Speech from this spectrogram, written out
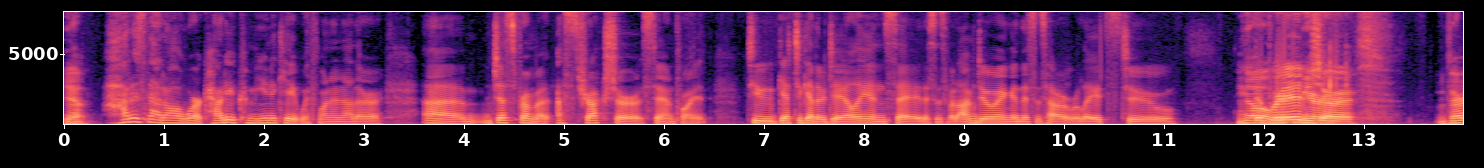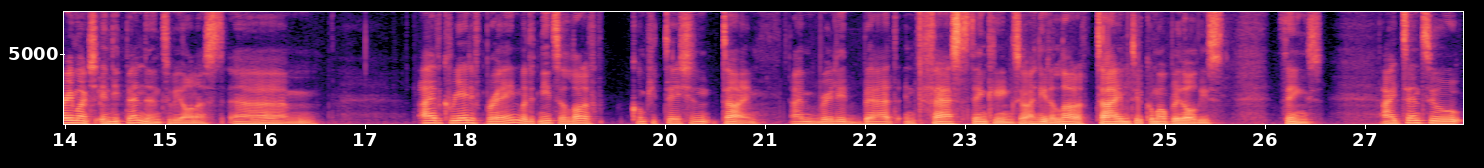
Yeah. How does that all work? How do you communicate with one another um, just from a, a structure standpoint? to get together daily and say, this is what I'm doing and this is how it relates to No, the bridge? we're or, very much independent, to be honest. Um, I have a creative brain, but it needs a lot of computation time. I'm really bad in fast thinking, so I need a lot of time to come up with all these things. I tend to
